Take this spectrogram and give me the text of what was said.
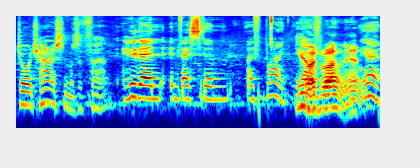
George Harrison was a fan. Who then invested in Life of Brian? Yeah. Life of Brian, yeah. Yeah.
